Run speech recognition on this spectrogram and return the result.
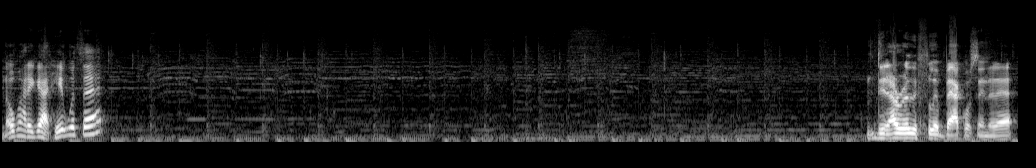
Nobody got hit with that? Did I really flip backwards into that?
